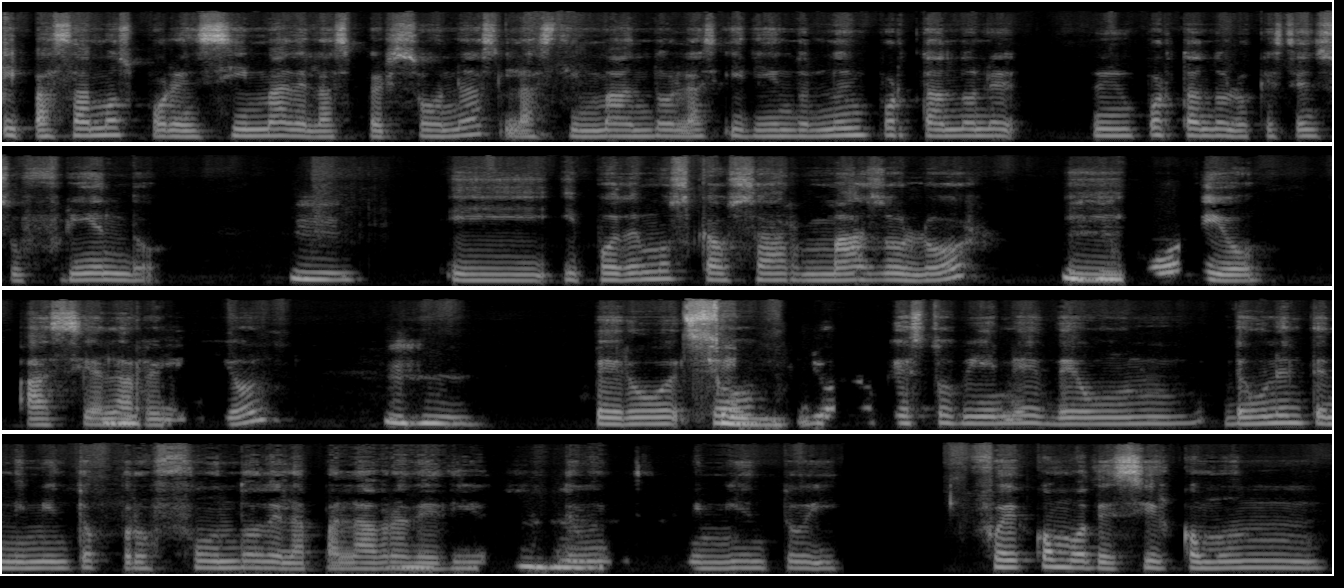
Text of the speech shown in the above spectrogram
y pasamos por encima de las personas, lastimándolas, hiriendo, no importando, no importando lo que estén sufriendo. Mm. y, podemos causar más dolor y odio hacia la religión. Pero yo, creo que esto viene de un, de un entendimiento profundo de la palabra de Dios, de un discernimiento y fue como decir, como un,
